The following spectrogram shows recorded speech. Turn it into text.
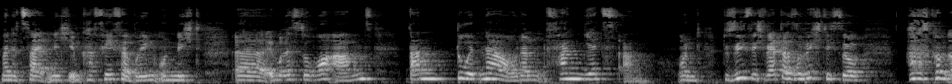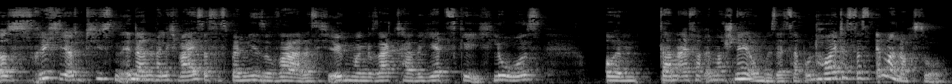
meine Zeit nicht im Café verbringen und nicht äh, im Restaurant abends dann do it now, dann fang jetzt an. Und du siehst, ich werde da so richtig so, ah, das kommt aus richtig aus dem tiefsten Innern, weil ich weiß, dass es bei mir so war, dass ich irgendwann gesagt habe, jetzt gehe ich los und dann einfach immer schnell umgesetzt habe. Und heute ist das immer noch so.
